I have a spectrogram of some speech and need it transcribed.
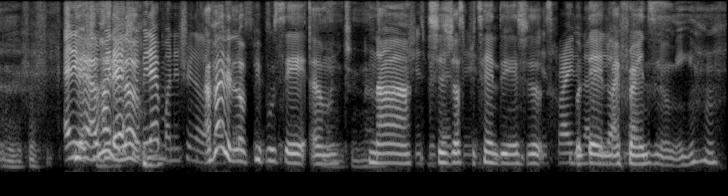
Anyway, Yeah, she'll I've be had a there. lot She'll of- be there monitoring. all I've that had a lot of stuff. people say, um, nah, She's she's, just pretending. pretending. She, She's crying. but then my friends night. know me.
